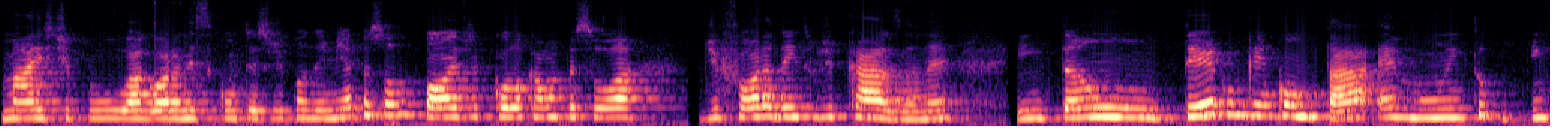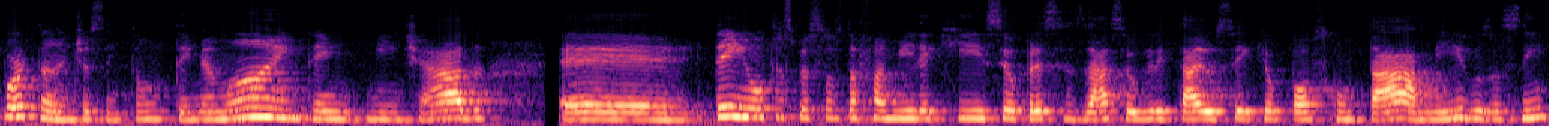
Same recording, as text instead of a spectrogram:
mas tipo, agora nesse contexto de pandemia, a pessoa não pode colocar uma pessoa de fora dentro de casa, né? Então, ter com quem contar é muito importante, assim. Então, tem minha mãe, tem minha enteada, é, tem outras pessoas da família que, se eu precisar, se eu gritar, eu sei que eu posso contar, amigos, assim,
